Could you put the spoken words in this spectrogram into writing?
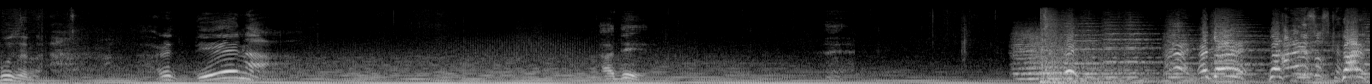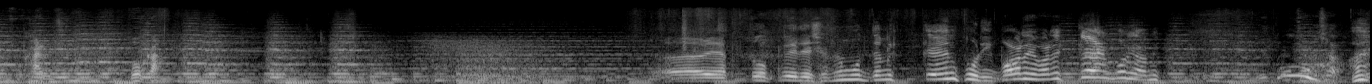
বুঝে না। আরে দে না। আ দে। হ্যাঁ। বোকা। আর এত পেরেশানের মধ্যে আমি কেন পড়ি? বারে বারে কেন পড়ি আমি? হ্যাঁ?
